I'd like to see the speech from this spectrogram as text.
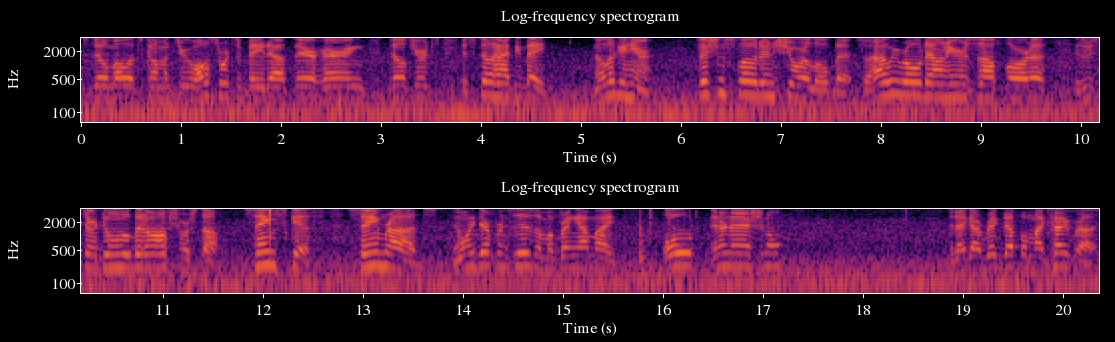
still mullets coming through, all sorts of bait out there, herring, pilchards. It's still Happy Bait. Now look at here. Fishing slowed inshore a little bit. So how we roll down here in South Florida is we start doing a little bit of offshore stuff. Same skiff, same rods. The only difference is I'm gonna bring out my old International that I got rigged up on my kite rod.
